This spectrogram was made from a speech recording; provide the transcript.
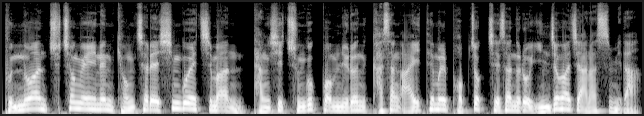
분노한 추청회의는 경찰에 신고했지만 당시 중국 법률은 가상 아이템을 법적 재산으로 인정하지 않았습니다.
